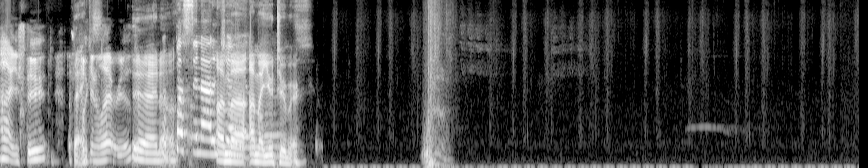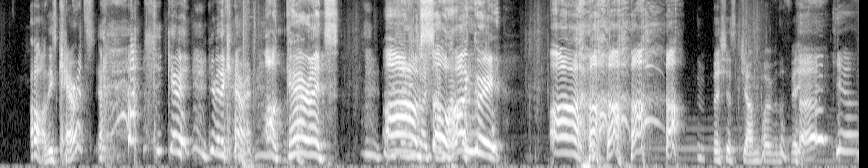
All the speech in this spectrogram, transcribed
Nice, dude. That's Thanks. fucking hilarious. Yeah, I We're know. busting out of I'm jail. a- I'm a. YouTuber. Oh, these carrots? give me, give me the carrot. Oh, carrots! Oh, I'm so jump over- hungry! Oh, Vicious jump over the oh. fish. yeah.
